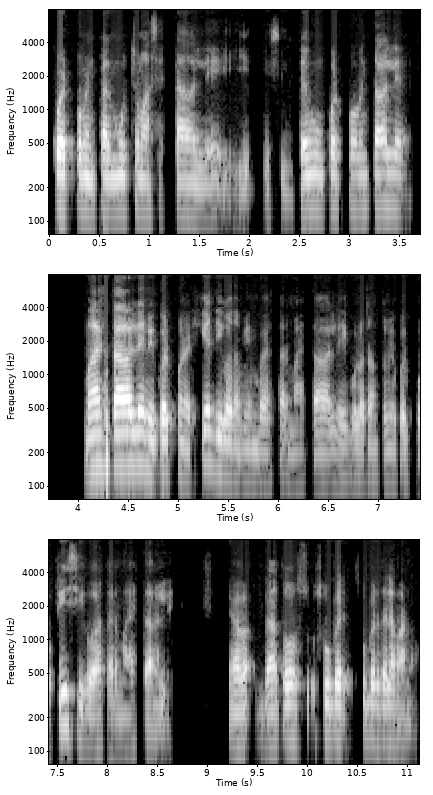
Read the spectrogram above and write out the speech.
cuerpo mental mucho más estable y, si tengo un cuerpo mental más estable, mi cuerpo energético también va a estar más estable y por lo tanto mi cuerpo físico va a estar más estable. Va, todo súper súper de la mano.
